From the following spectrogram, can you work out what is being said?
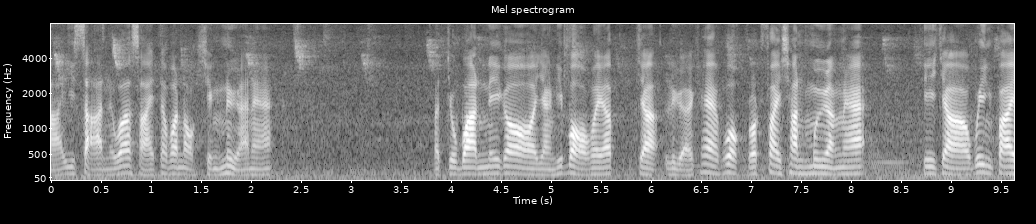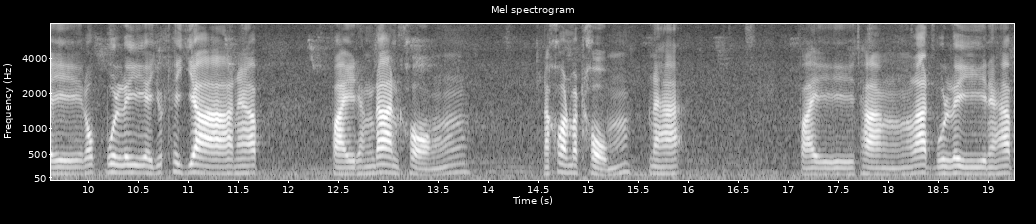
ายอีสานหรือว่าสายตะวันออกเฉียงเหนือนะฮะปัจจุบันนี่ก็อย่างที่บอกไว้ครับ จะเหลือแค่พวกรถไฟชันเมืองนะฮะที่จะวิ่งไปลบบุรีอยุธยานะครับ ไปทางด้านของนครปฐมนะฮะไปทางราชบุรีนะครับ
